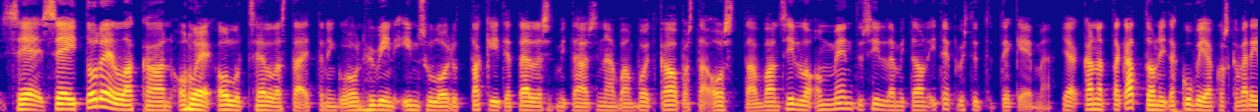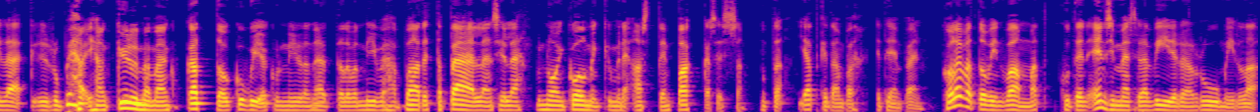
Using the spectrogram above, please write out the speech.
se, se ei todellakaan ole ollut sellaista, että niin on hyvin insuloidut takit ja tällaiset, mitä sinä vaan voit kaupasta ostaa, vaan silloin on menty sillä, mitä on itse pystytty tekemään. Ja kannattaa katsoa niitä kuvia, koska välillä rupeaa ihan kylmämään, kun katsoo kuvia, kun niillä näyttää olevan niin vähän vaatetta päällään siellä noin 30 asteen pakkasessa. Mutta jatketaanpa eteenpäin. Kolevatovin vammat, kuten ensimmäisellä viidellä ruumiilla,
